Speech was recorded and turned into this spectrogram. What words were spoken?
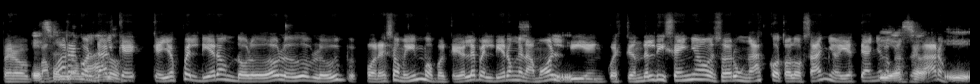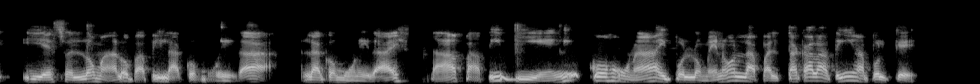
pero vamos a recordar que, ellos perdieron WWE por eso mismo, porque ellos le perdieron el amor y en cuestión del diseño eso era un asco todos los años y este año lo cancelaron. y, y eso es lo malo, papi, la comunidad la comunidad está, papi, bien encojonada y por lo menos la parte acá latina, porque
